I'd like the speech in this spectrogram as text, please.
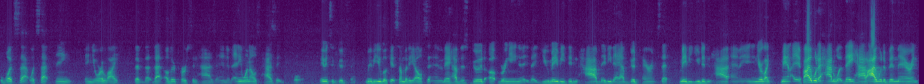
what's that what's that thing in your life that, that that other person has, and if anyone else has it for it, maybe it's a good thing. Maybe you look at somebody else and they have this good upbringing that, that you maybe didn't have. Maybe they have good parents that maybe you didn't have, and, and you're like, man, if I would have had what they had, I would have been there. And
